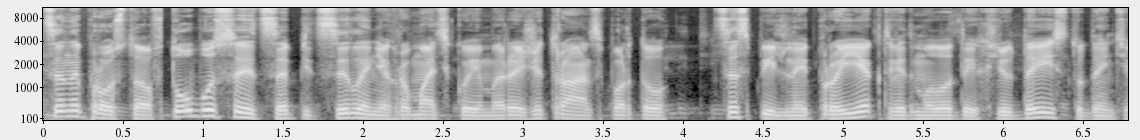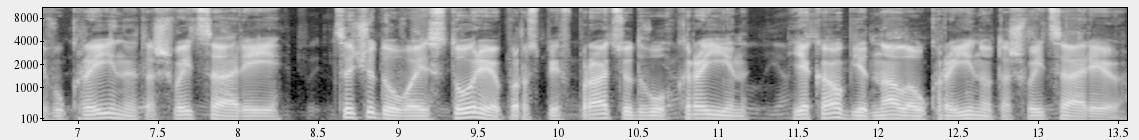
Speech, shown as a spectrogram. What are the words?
Це не просто автобуси, це підсилення громадської мережі транспорту. Це спільний проєкт від молодих людей, студентів України та Швейцарії. Це чудова історія про співпрацю двох країн, яка об'єднала Україну та Швейцарію.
